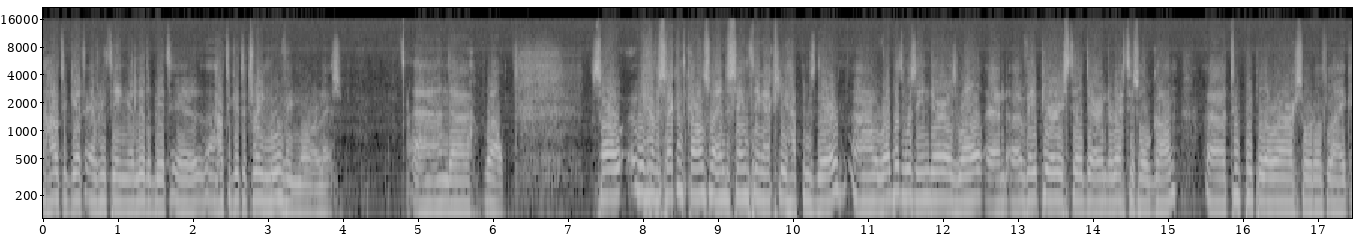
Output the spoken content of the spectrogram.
how to get everything a little bit, uh, how to get the train moving more or less. And uh, well, so we have a second council, and the same thing actually happens there. Uh, Robert was in there as well, and uh, Vapier is still there, and the rest is all gone. Uh, two people are sort of like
